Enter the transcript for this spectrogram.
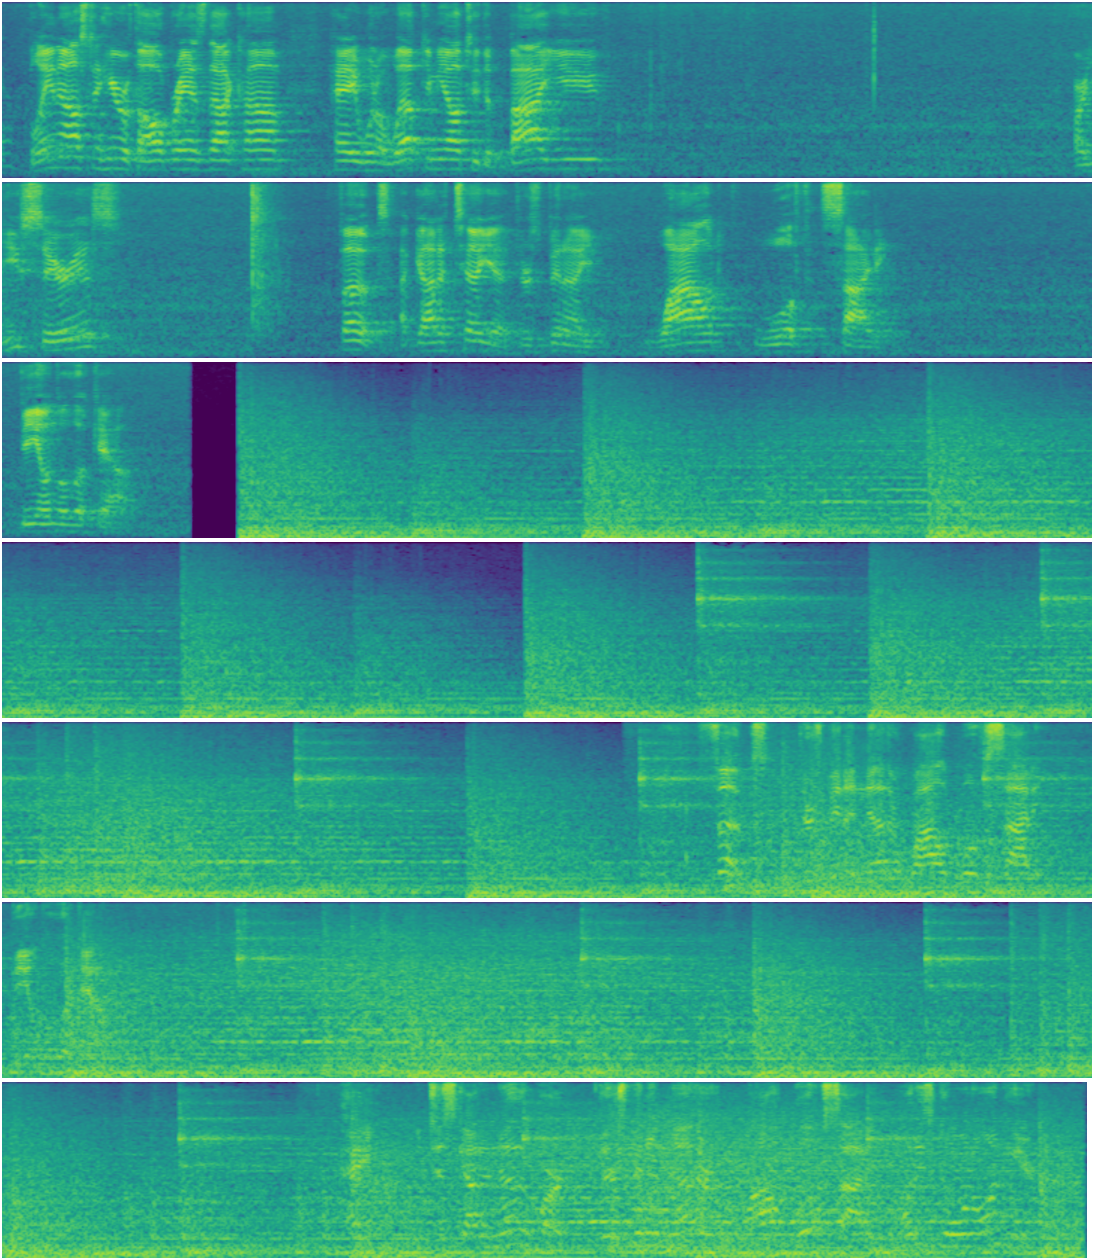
Go. Blaine Austin here with allbrands.com. Hey, want to welcome y'all to the Bayou. Are you serious? Folks, I got to tell you, there's been a wild wolf sighting. Be on the lookout. Be on the lookout. Hey, just got another word. There's been another wild wolf sighting. What is going on here?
